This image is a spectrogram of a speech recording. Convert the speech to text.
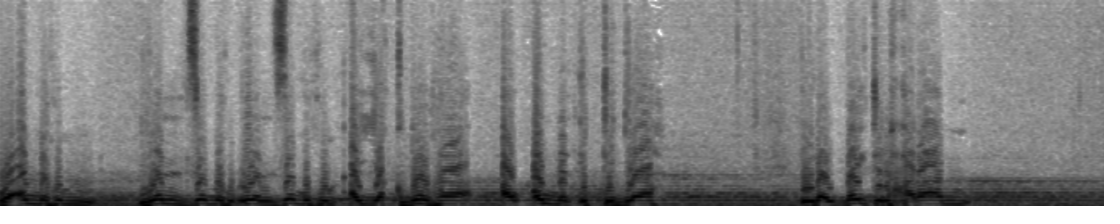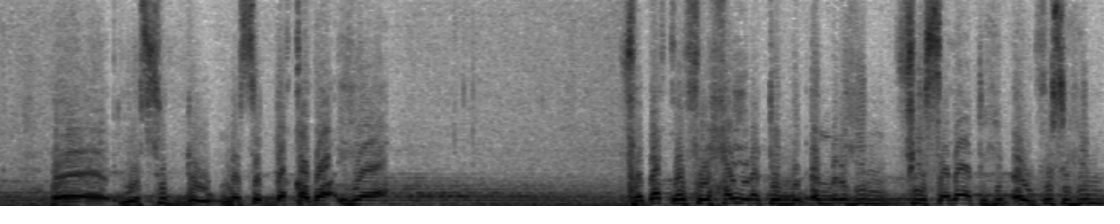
وأنهم يلزمه يلزمهم أن يقضوها أو أن الاتجاه إلى البيت الحرام آه، يسد مسد قضائها فبقوا في حيرة من أمرهم في صلاتهم أنفسهم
